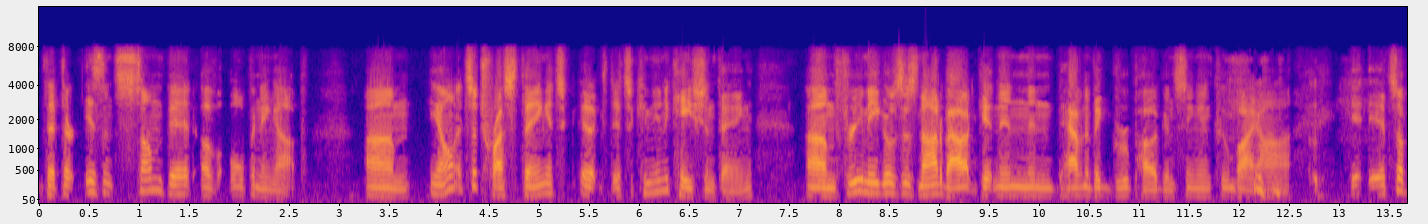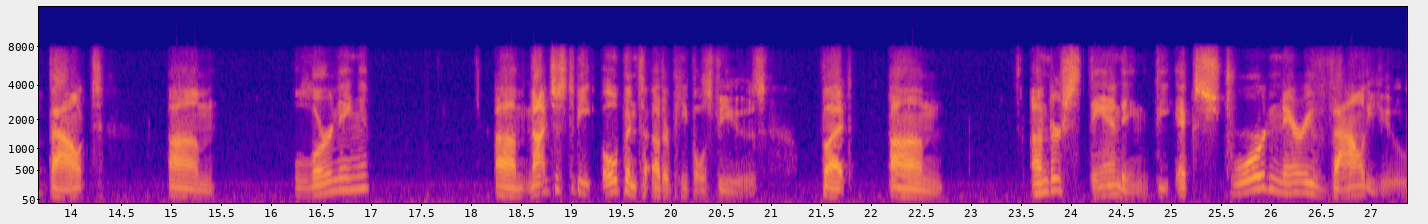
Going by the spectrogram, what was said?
that there isn't some bit of opening up. Um, you know, it's a trust thing. It's it, it's a communication thing. Um, Three Amigos is not about getting in and having a big group hug and singing "Kumbaya." it, it's about um, learning, um, not just to be open to other people's views, but um, understanding the extraordinary value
